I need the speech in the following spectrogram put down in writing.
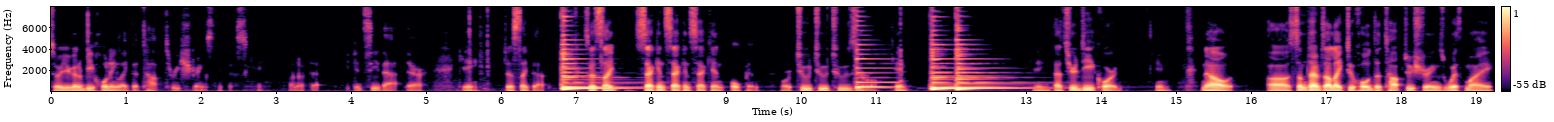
So you're going to be holding like the top three strings like this, okay? I don't know if that, you can see that there, okay? Just like that. So it's like second, second, second, open, or two, two, two, zero, okay? Okay, that's your D chord, okay? Now, uh, sometimes I like to hold the top two strings with my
